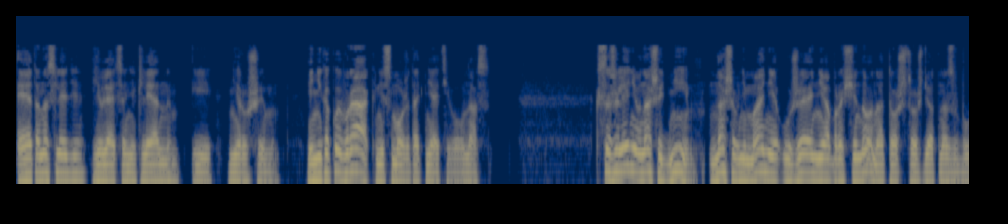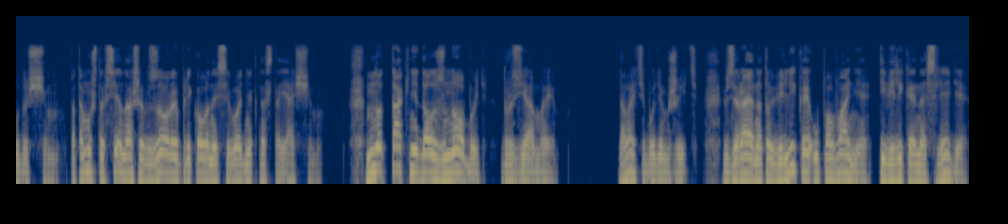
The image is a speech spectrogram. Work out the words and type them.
Это наследие является нетленным и нерушимым, и никакой враг не сможет отнять его у нас. К сожалению, в наши дни наше внимание уже не обращено на то, что ждет нас в будущем, потому что все наши взоры прикованы сегодня к настоящему. Но так не должно быть, друзья мои. Давайте будем жить, взирая на то великое упование и великое наследие,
